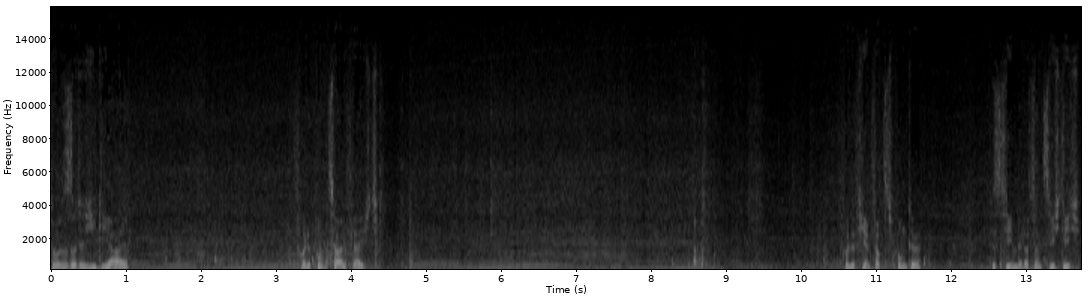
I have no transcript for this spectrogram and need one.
So ist es natürlich ideal. Volle Punktzahl vielleicht. Volle 44 Punkte. Fürs Team wäre das ganz wichtig.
